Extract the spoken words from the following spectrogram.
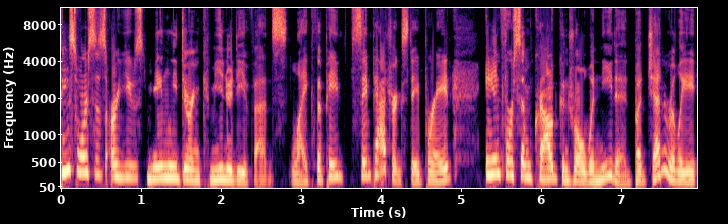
these horses are used mainly during community events like the St. Patrick's Day parade and for some crowd control when needed, but generally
